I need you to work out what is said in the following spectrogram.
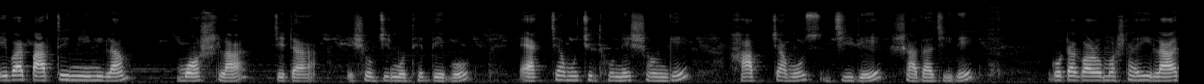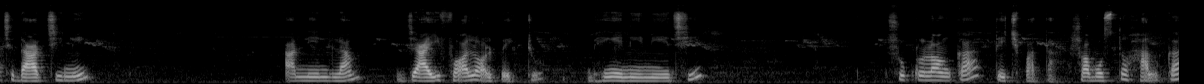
এবার পাত্রে নিয়ে নিলাম মশলা, যেটা এই সবজির মধ্যে দেব। এক চামচ ধনের সঙ্গে হাফ চামচ জিরে, সাদা জিরে গোটা গরম মশলা, এলাচ, দারচিনি আর নিয়ে নিলাম। জাই ফল, অল্প একটু ভেঙে নিয়ে নিয়েছি। শুকনো লঙ্কা, তেজপাতা, সমস্ত হালকা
